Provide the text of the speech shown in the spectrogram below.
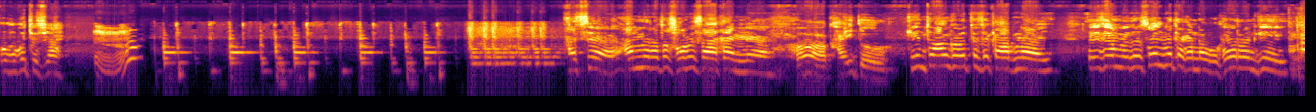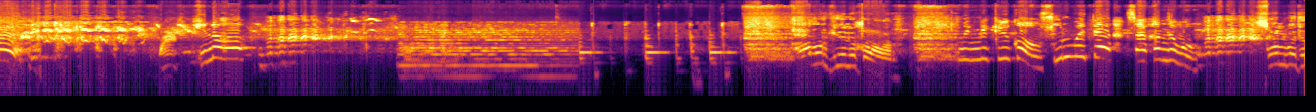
ও কইতেছি আয়। আচ্ছা আপনারা তো সবাই চা খান না। হ খাই তো। কিন্তু আমার হইতেছে কাপ নাই এই যে আপনাদের চলবে থাকেন না খেয়ে কি? হিনা। আবার কি হলো তোর? তুমি না কি কও? সুর বাইতে চা খান যাব। চলবে তো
